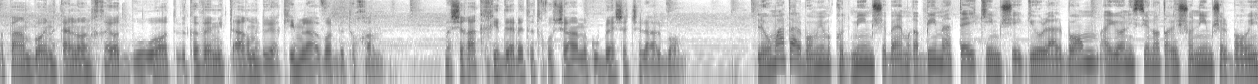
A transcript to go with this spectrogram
הפעם בוי נתן לו הנחיות ברורות וקווי מתאר מדויקים לעבוד בתוכם. מה שרק חידד את התחושה המגובשת של האלבום. לעומת האלבומים הקודמים, שבהם רבים מהטייקים שהגיעו לאלבום היו הניסיונות הראשונים של בואי,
